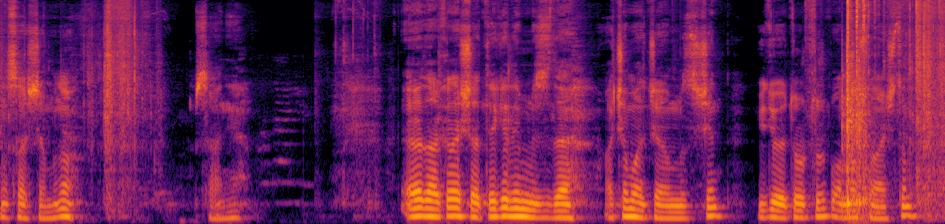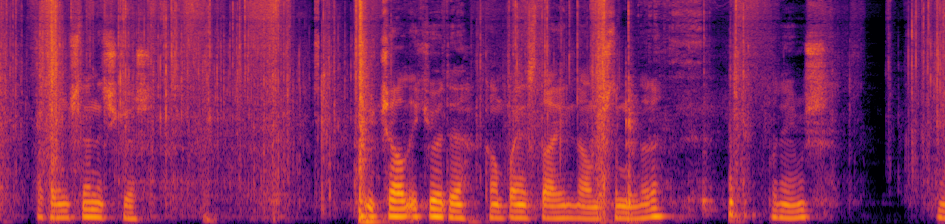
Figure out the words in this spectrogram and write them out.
Nasıl açacağım bunu? Bir saniye. Evet arkadaşlar tek elimizle açamayacağımız için videoyu durdurup ondan sonra açtım. Bakalım içinden ne çıkıyor. 3 al 2 öde kampanyası dahilinde almıştım bunları. Bu neymiş? Hmm.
